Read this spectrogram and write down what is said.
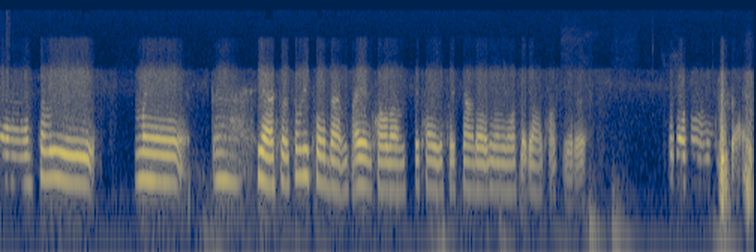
Uh, somebody, my, uh, yeah, so somebody told them. I didn't tell them. They kind of just found out and then we all sat down and talked about it. But definitely a surprise.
